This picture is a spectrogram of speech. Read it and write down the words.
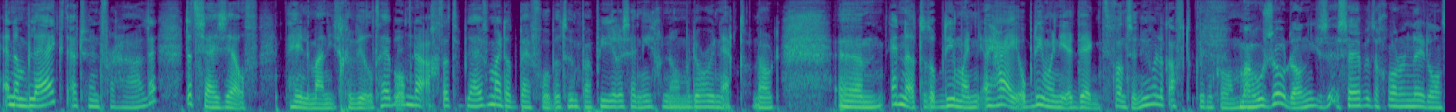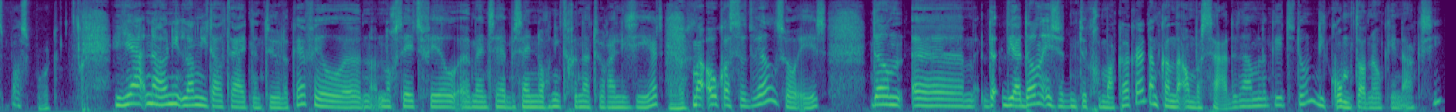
En dan blijkt uit hun verhalen dat zij zelf helemaal niet gewild hebben om daar achter te blijven... maar dat bijvoorbeeld hun papieren zijn ingenomen door hun echtgenoot. Um, en dat het op die manier, hij op die manier denkt van zijn huwelijk af te kunnen komen. Maar hoezo dan? Ze, ze hebben toch gewoon een Nederlands paspoort? Ja, nou, niet, lang niet altijd natuurlijk. Hè. Veel, uh, nog steeds veel uh, mensen hebben, zijn nog niet genaturaliseerd. Maar ook als het wel zo is, dan, uh, ja, dan is het natuurlijk gemakkelijker. Dan kan de ambassade namelijk iets doen. Die komt dan ook in actie.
